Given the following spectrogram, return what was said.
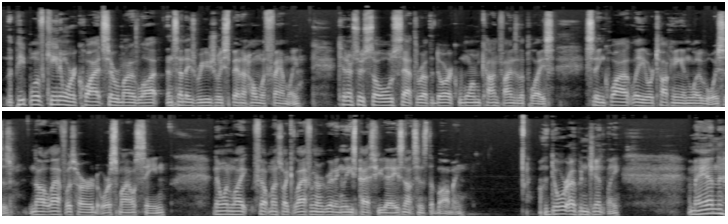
The people of Keenan were a quiet, sober-minded lot, and Sundays were usually spent at home with family. Ten or so souls sat throughout the dark, warm confines of the place, sitting quietly or talking in low voices. Not a laugh was heard or a smile seen. No one like felt much like laughing or grinning these past few days, not since the bombing. The door opened gently. A man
